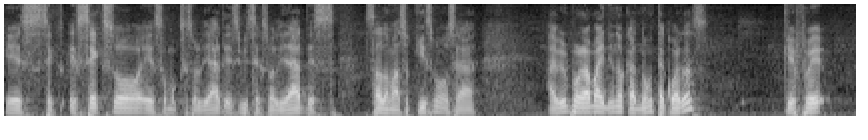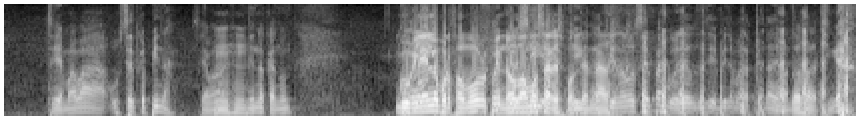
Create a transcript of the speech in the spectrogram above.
es, sex- es sexo, es homosexualidad, es bisexualidad, es sadomasoquismo. O sea, había un programa de Nino Canún, ¿te acuerdas? Que fue, se llamaba, ¿usted qué opina? Se. Nino Canún. Googleenlo, por favor, porque no vamos sí, a responder nada. Que no lo sepan, googleenlo, sí, la pena de mandarlos a la chingada.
